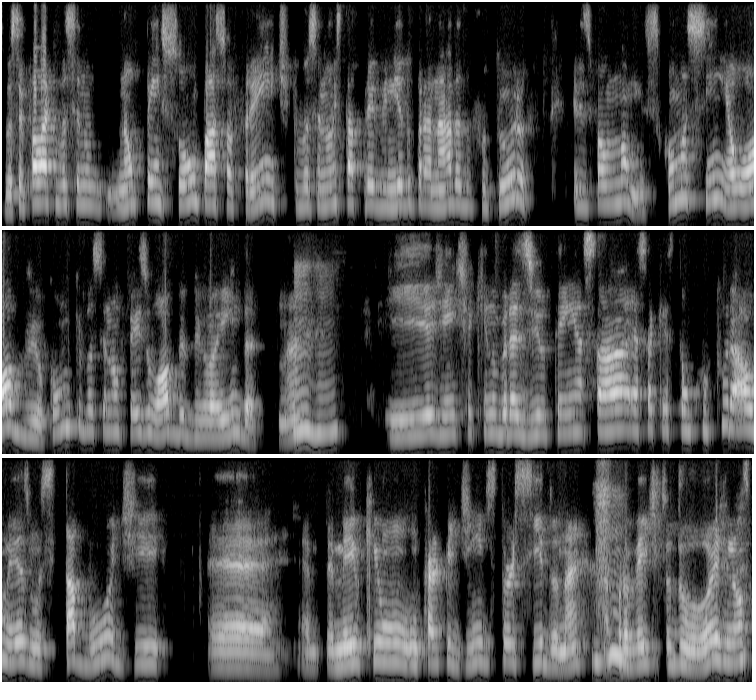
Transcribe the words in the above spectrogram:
se você falar que você não, não pensou um passo à frente, que você não está prevenido para nada do futuro, eles falam, não, mas como assim? É o óbvio, como que você não fez o óbvio ainda, né? Uhum. E a gente aqui no Brasil tem essa, essa questão cultural mesmo, esse tabu de. É, é, é meio que um, um carpedinho distorcido, né? Aproveite tudo hoje, não se,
